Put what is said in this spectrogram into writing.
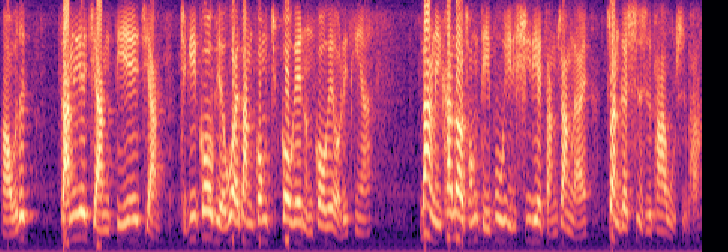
啊，我都涨也讲，跌也讲，一个股票我也当讲一个月、两个月给你听，让你看到从底部一系列涨上来，赚个四十趴、五十趴。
